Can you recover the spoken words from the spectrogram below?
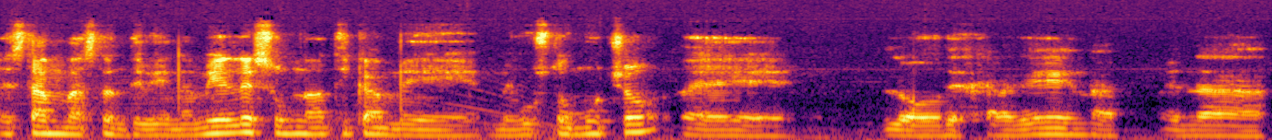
están bastante bien. A mí el de Subnautica me, me gustó mucho lo descargué en, la, en, la,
